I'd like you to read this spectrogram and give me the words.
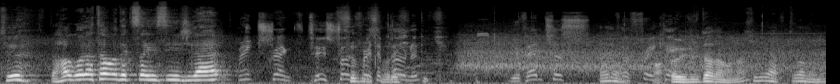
Tüh. Daha gol atamadık sayın seyirciler. Great strength, too strong for his 0-0 opponent. eşitlik. Juventus. Öldürdü adam onu. Kim yaptı lan onu?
